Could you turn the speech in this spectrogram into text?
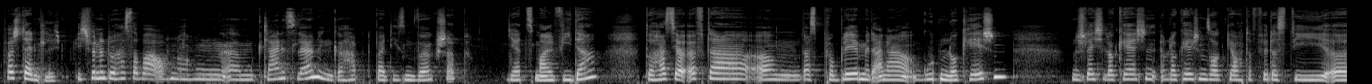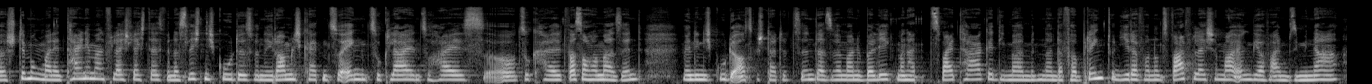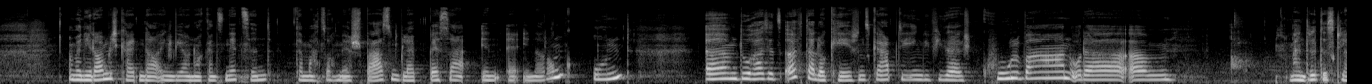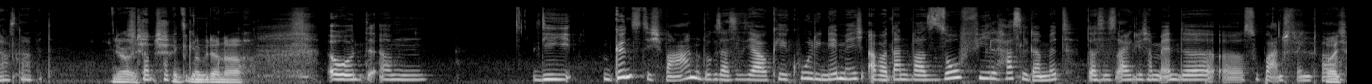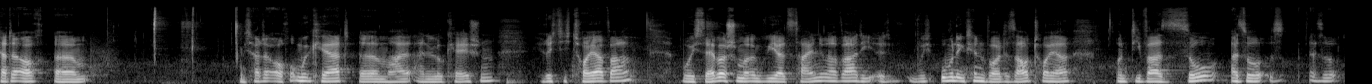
Verständlich. Ich finde, du hast aber auch noch ein ähm, kleines Learning gehabt bei diesem Workshop. Jetzt mal wieder. Du hast ja öfter ähm, das Problem mit einer guten Location. Eine schlechte Location, Location sorgt ja auch dafür, dass die äh, Stimmung bei den Teilnehmern vielleicht schlechter ist, wenn das Licht nicht gut ist, wenn die Räumlichkeiten zu eng, zu klein, zu heiß, äh, zu kalt, was auch immer sind, wenn die nicht gut ausgestattet sind. Also wenn man überlegt, man hat zwei Tage, die man miteinander verbringt und jeder von uns war vielleicht schon mal irgendwie auf einem Seminar. Und wenn die Räumlichkeiten da irgendwie auch noch ganz nett sind, dann macht es auch mehr Spaß und bleibt besser in Erinnerung. Und ähm, du hast jetzt öfter Locations gehabt, die irgendwie vielleicht cool waren oder ähm, mein drittes Glas, David. Ja, ich, ich, ich schenke immer wieder nach. Und ähm, die günstig waren und du gesagt hast, ja, okay, cool, die nehme ich, aber dann war so viel Hassel damit, dass es eigentlich am Ende äh, super anstrengend war. Aber ich hatte auch, ähm, ich hatte auch umgekehrt äh, mal eine Location, die richtig teuer war, wo ich selber schon mal irgendwie als Teilnehmer war, die, äh, wo ich unbedingt hin wollte, sauteuer und die war so, also, also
